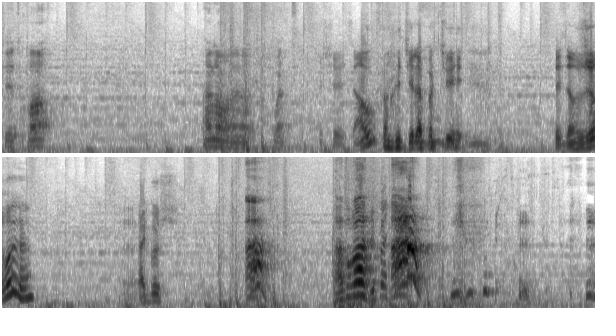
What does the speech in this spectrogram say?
tué 3. Ah non, euh, what C'est un ouf, hein, tu l'as pas tué. C'est dangereux, hein Euh. À gauche. À droite J'ai pas tué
